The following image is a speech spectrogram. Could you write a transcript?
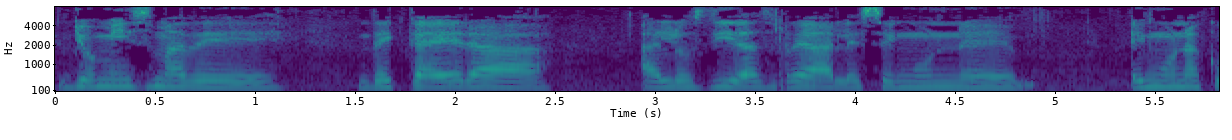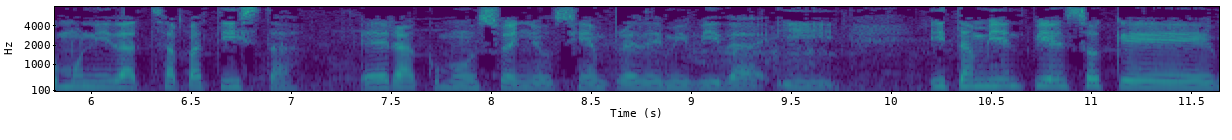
yo misma de, caer a, los días reales en, un, eh, en una comunidad zapatista. Era como un sueño siempre de mi vida y, y también pienso que,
